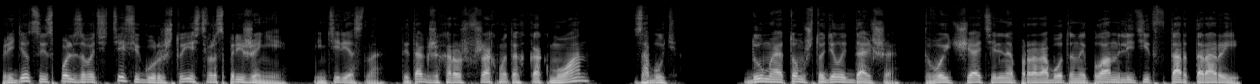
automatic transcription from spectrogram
Придется использовать те фигуры, что есть в распоряжении. Интересно, ты так же хорош в шахматах, как Муан? Забудь. Думай о том, что делать дальше. Твой тщательно проработанный план летит в тартарары.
